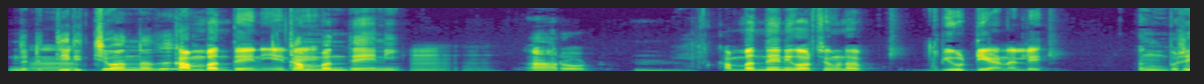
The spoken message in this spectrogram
എന്നിട്ട് തിരിച്ചു വന്നത് കമ്പന്തേനി? കമ്പന്തേനി. ആ റോഡ്. കമ്പന്തേനി കുറച്ചും കൂടെ ബ്യൂട്ടിയാണല്ലേ? പക്ഷെ.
